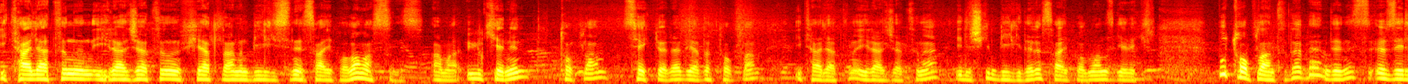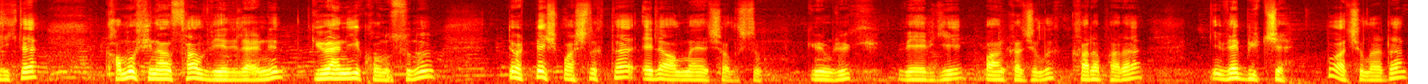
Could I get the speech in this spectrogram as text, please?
ithalatının, ihracatının fiyatlarının bilgisine sahip olamazsınız. Ama ülkenin toplam sektörel ya da toplam ithalatına, ihracatına ilişkin bilgilere sahip olmanız gerekir. Bu toplantıda bendeniz özellikle kamu finansal verilerinin güvenliği konusunu 4-5 başlıkta ele almaya çalıştım. Gümrük, vergi, bankacılık, kara para ve bütçe. Bu açılardan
